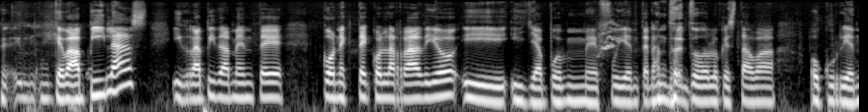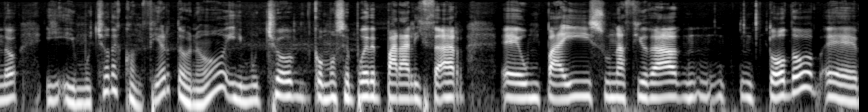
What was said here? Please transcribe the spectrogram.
que va a pilas y rápidamente conecté con la radio y, y ya pues me fui enterando de todo lo que estaba ocurriendo y, mucho desconcierto, ¿no? Y mucho cómo se puede paralizar eh, un país, una ciudad, mm, todo eh,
